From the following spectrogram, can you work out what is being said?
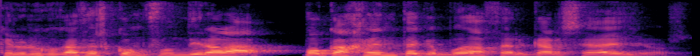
que lo único que hace es confundir a la poca gente que pueda acercarse a ellos.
